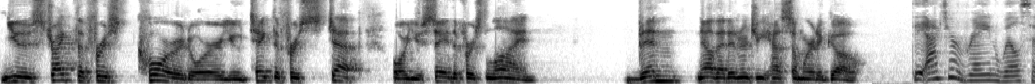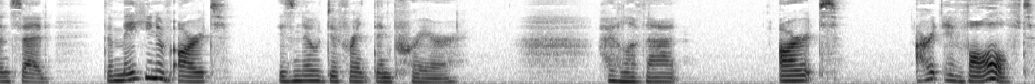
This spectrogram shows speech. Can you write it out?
you strike the first chord, or you take the first step, or you say the first line. Then now that energy has somewhere to go. The actor Rainn Wilson said, "The making of art." Is no different than prayer. I love that. Art art evolved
